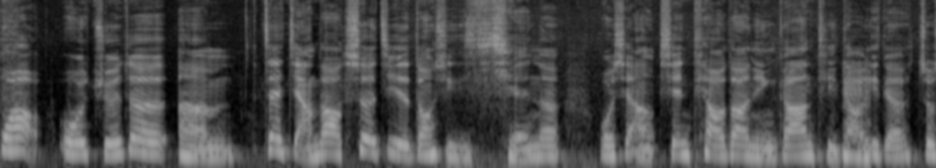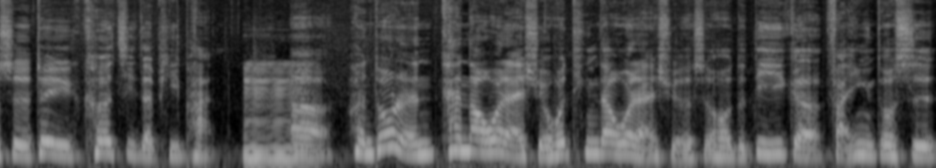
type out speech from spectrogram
哇，我觉得嗯，在讲到设计的东西以前呢，我想先跳到您刚刚提到一个，就是对科技的批判。嗯，呃，很多人看到未来学或听到未来学的时候的第一个反应都是。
